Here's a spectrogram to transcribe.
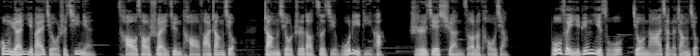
公元一百九十七年，曹操率军讨伐张绣，张绣知道自己无力抵抗，直接选择了投降。不费一兵一卒就拿下了张绣，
